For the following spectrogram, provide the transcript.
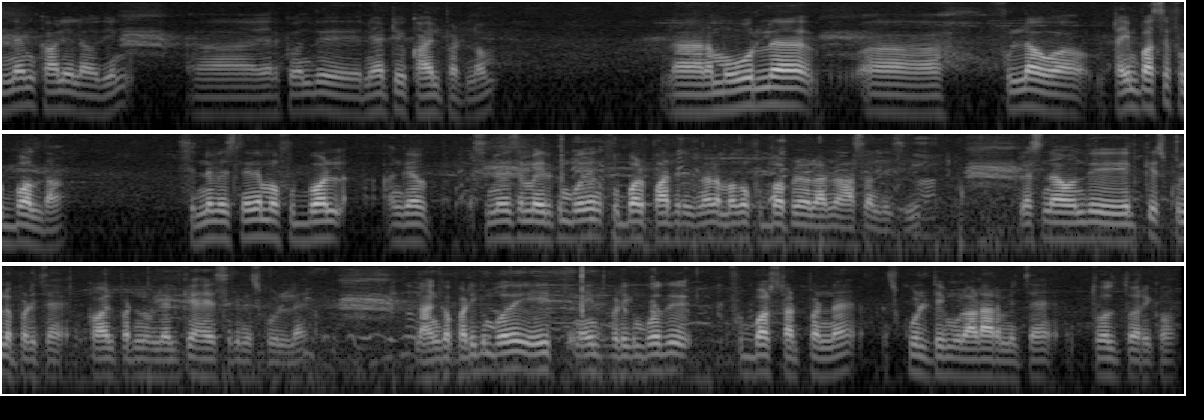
என் நேம் காலி அலாவுதீன் எனக்கு வந்து நேட்டிவ் காயல்பட்டினம். நான் நம்ம ஊரில் ஃபுல்லாக டைம் பாஸே ஃபுட்பால் தான். சின்ன வயசுலேருந்து நம்ம ஃபுட்பால் அங்கே சின்ன வயசு நம்ம இருக்கும்போது ஃபுட்பால் பார்த்துருக்கலாம் நமக்கும் ஃபுட்பால் பிளே விளாடணும் ஆசை இருந்துச்சு ப்ளஸ் நான் வந்து எல்கே ஸ்கூலில் படித்தேன் காயல்பட்டினம் எல்கே ஹையர் செகண்டரி ஸ்கூலில் நான் அங்கே படிக்கும்போது எயித் நைன்த் படிக்கும்போது ஃபுட்பால் ஸ்டார்ட் பண்ணேன் ஸ்கூல் டீம் விளாட ஆரம்பித்தேன் டுவெல்த் வரைக்கும்.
